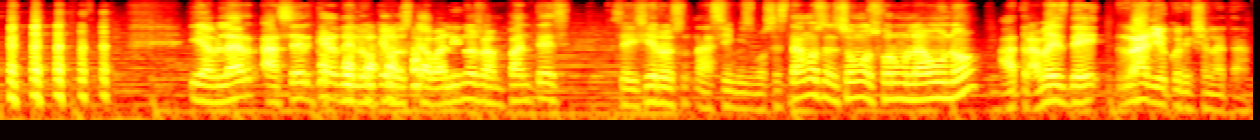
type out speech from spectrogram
y hablar acerca de lo que los cabalinos rampantes se hicieron a sí mismos. Estamos en Somos Fórmula 1 a través de Radio Conexión Latam.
